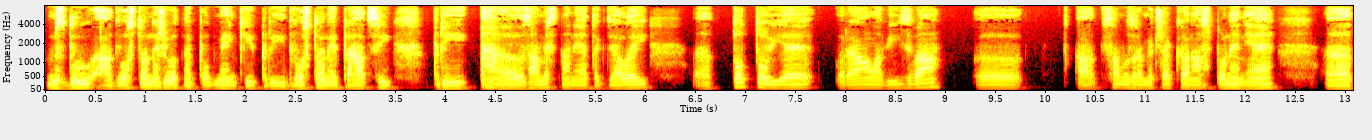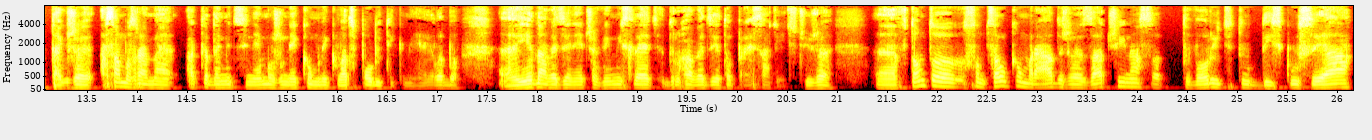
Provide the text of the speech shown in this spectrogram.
mzdu a dôstojné životné podmienky pri dôstojnej práci, pri zamestnaní a tak ďalej. E, toto je reálna výzva e, a samozrejme čaká na splnenie Eh, takže a samozrejme akademici nemôžu nekomunikovať s politikmi, hej, lebo eh, jedna vec je niečo vymyslieť, druhá vec je to presadiť. Čiže eh, v tomto som celkom rád, že začína sa tvoriť tu diskusia,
